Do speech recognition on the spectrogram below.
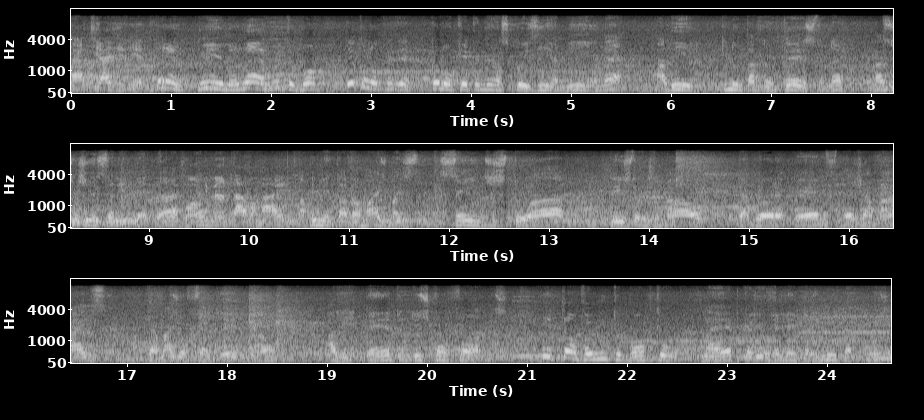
Ah, tirar de letra. tranquilo, né? Muito bom. E eu coloquei, coloquei também umas coisinhas minhas, né? Ali, que não estava no texto, né? Mas tinha essa liberdade, Bom, né? apimentava mais. apimentava mais, mas sem destoar o texto original da Glória Pérez, né? Jamais, jamais ofender, não. Ali dentro dos conformes. Então foi muito bom, porque eu, na época eu relembrei muita coisa.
